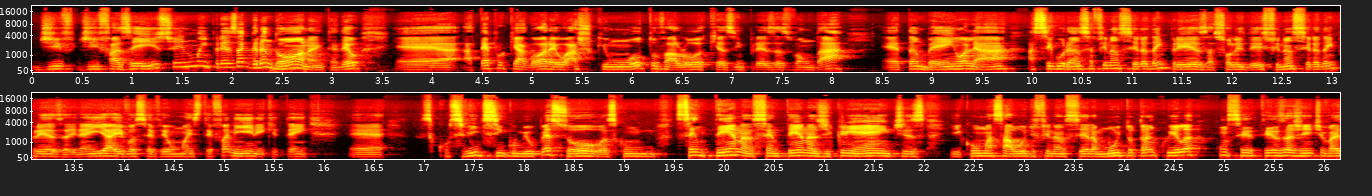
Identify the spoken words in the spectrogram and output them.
De, de fazer isso em uma empresa grandona, entendeu? É, até porque agora eu acho que um outro valor que as empresas vão dar é também olhar a segurança financeira da empresa, a solidez financeira da empresa. Né? E aí você vê uma Stefanini que tem é, 25 mil pessoas, com centenas, centenas de clientes e com uma saúde financeira muito tranquila, com certeza a gente vai,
